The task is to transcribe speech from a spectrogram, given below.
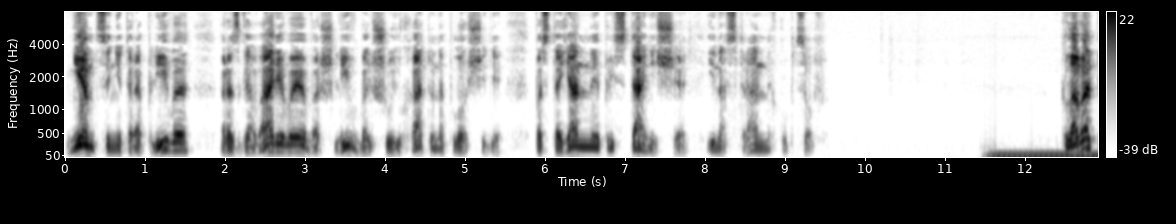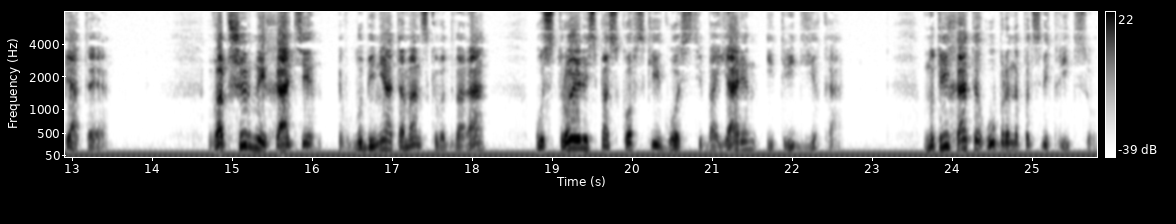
Немцы неторопливо, разговаривая, вошли в большую хату на площади, постоянное пристанище иностранных купцов. Глава пятая. В обширной хате в глубине атаманского двора устроились московские гости, боярин и три дьяка. Внутри хата убрана под светлицу.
